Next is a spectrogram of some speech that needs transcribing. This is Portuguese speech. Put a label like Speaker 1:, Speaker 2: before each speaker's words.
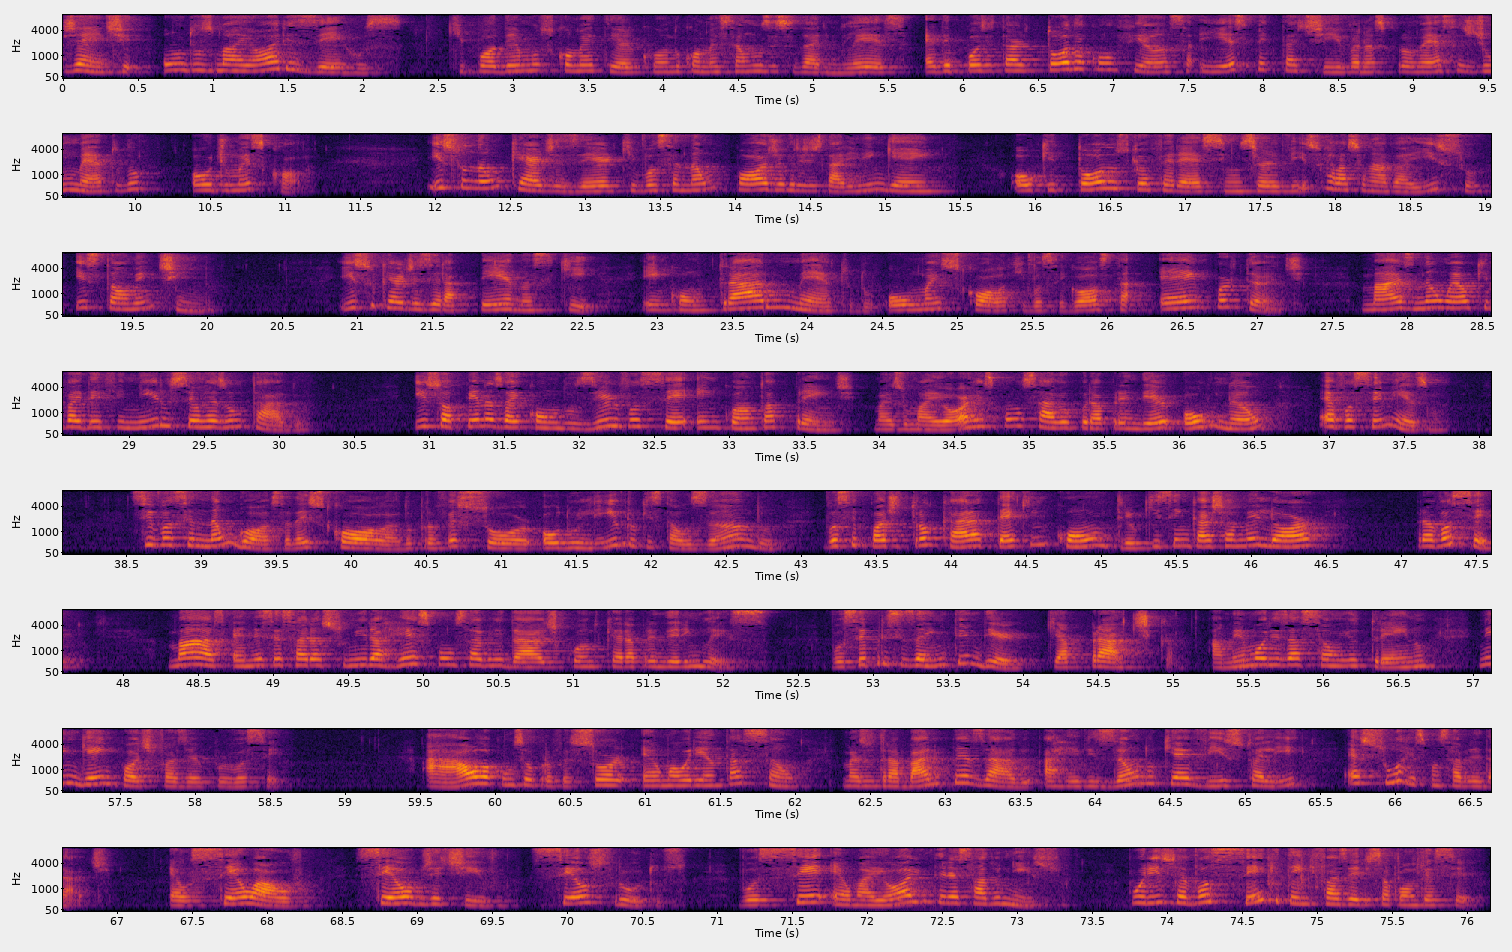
Speaker 1: Gente, um dos maiores erros que podemos cometer quando começamos a estudar inglês é depositar toda a confiança e expectativa nas promessas de um método ou de uma escola. Isso não quer dizer que você não pode acreditar em ninguém ou que todos que oferecem um serviço relacionado a isso estão mentindo. Isso quer dizer apenas que encontrar um método ou uma escola que você gosta é importante mas não é o que vai definir o seu resultado. Isso apenas vai conduzir você enquanto aprende, mas o maior responsável por aprender ou não é você mesmo. Se você não gosta da escola, do professor ou do livro que está usando, você pode trocar até que encontre o que se encaixa melhor para você. Mas é necessário assumir a responsabilidade quando quer aprender inglês. Você precisa entender que a prática, a memorização e o treino ninguém pode fazer por você. A aula com seu professor é uma orientação, mas o trabalho pesado, a revisão do que é visto ali, é sua responsabilidade. É o seu alvo, seu objetivo, seus frutos. Você é o maior interessado nisso. Por isso é você que tem que fazer isso acontecer.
